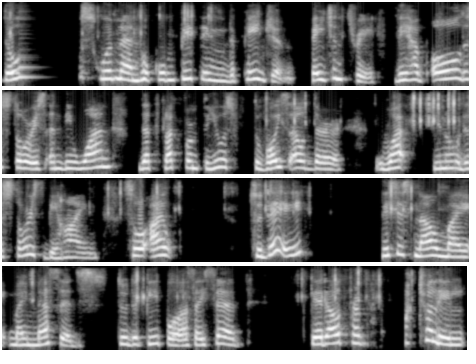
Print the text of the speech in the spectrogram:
those women who compete in the pageant pageantry they have all the stories and they want that platform to use to voice out their what you know the stories behind. So i today this is now my my message to the people. As i said get out from actually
